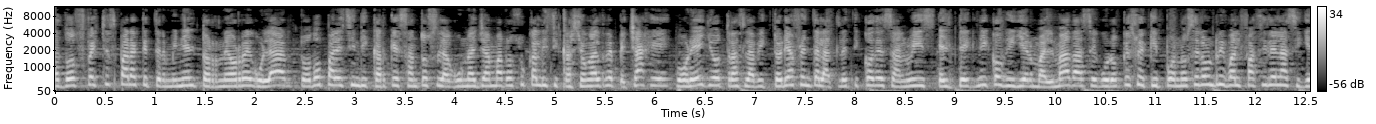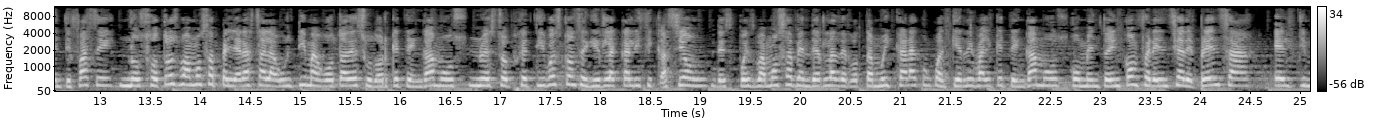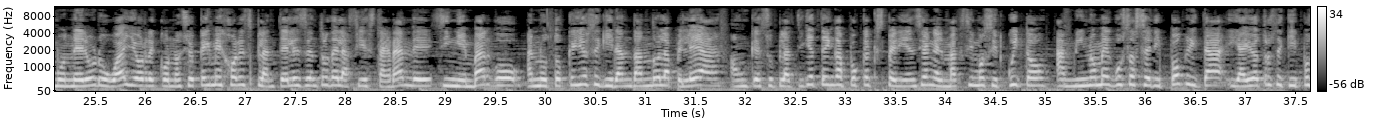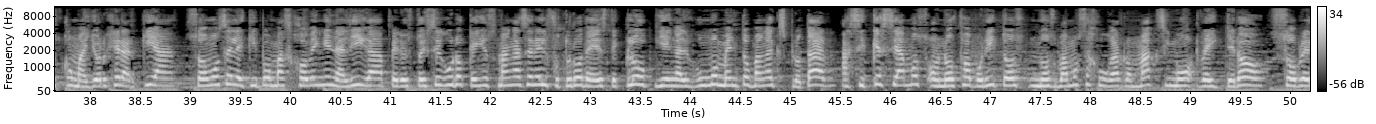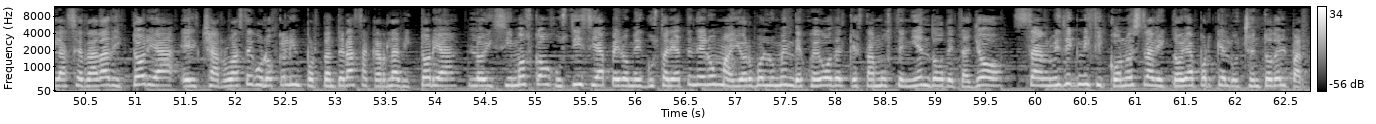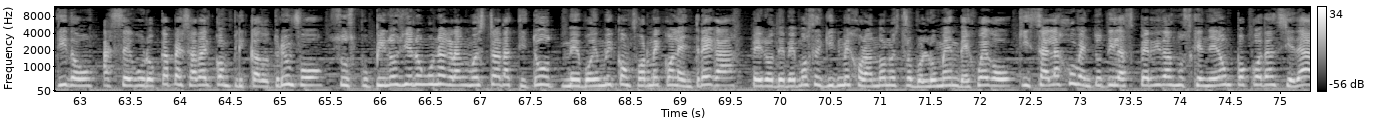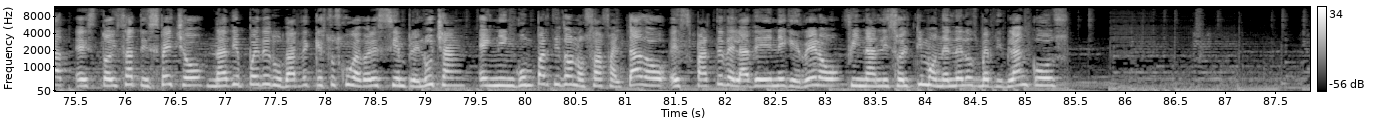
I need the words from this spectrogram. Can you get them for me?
A dos fechas para que termine el torneo regular, todo parece indicar que Santos Laguna ya amarró su calificación al repechaje. Por ello, tras la victoria frente al Atlético de San Luis, el técnico Guillermo Almada aseguró que su equipo no será un rival fácil en la siguiente fase. Nosotros vamos a pelear hasta la última gota de sudor que tengamos. Nuestro objetivo es conseguir la calificación. Después vamos a vender la derrota muy cara con cualquier rival que tengamos, comentó en conferencia de prensa. El timonero uruguayo reconoció que hay mejores planteles dentro de la fiesta grande, sin embargo, anotó que ellos seguirán dando la pelea, aunque su platilla tenga poca experiencia en el máximo circuito. A mí no me gusta ser hipócrita y hay otros equipos con mayor jerarquía. Somos el equipo más joven en la liga, pero estoy seguro que ellos van a ser el futuro de este club y en algún momento van a explotar. Así que seamos o no favoritos, nos vamos a jugar lo máximo, reiteró. Sobre la cerrada victoria, el charro aseguró que lo importante era sacar la victoria. Lo hicimos con justicia, pero me gustaría tener un mayor volumen de juego del que estamos teniendo, detalló. San Luis dignificó nuestra victoria porque luchó en todo el partido. Aseguró que a pesar del complicado triunfo, sus pupilos dieron una gran muestra de actitud. Me voy muy conforme con la entrega, pero debemos seguir mejorando nuestro volumen de juego. Quizá la juventud y las pérdidas nos genera un poco de ansiedad. Estoy satisfecho, nadie puede dudar de que estos jugadores siempre luchan. En ningún partido nos ha faltado, es parte del ADN guerrero. Finalizó el timonel de los verdiblancos.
